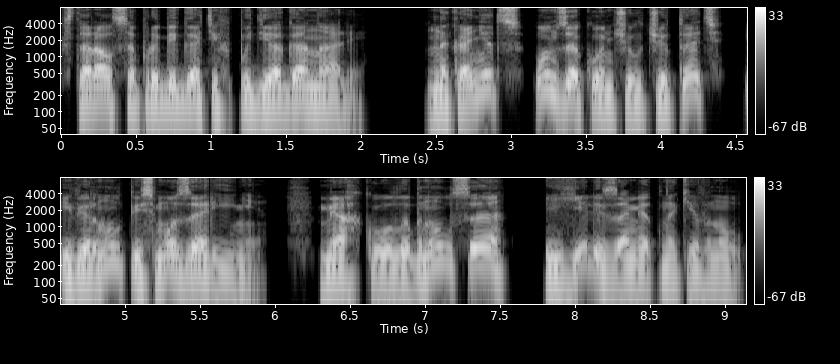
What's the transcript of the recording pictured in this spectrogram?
Старался пробегать их по диагонали. Наконец он закончил читать и вернул письмо Зарине. Мягко улыбнулся и еле заметно кивнул.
